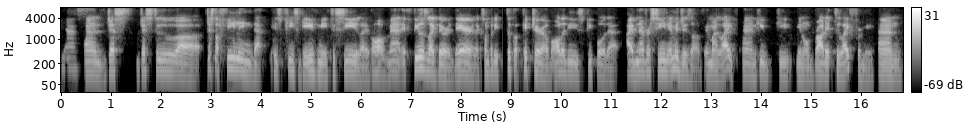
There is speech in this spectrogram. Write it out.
Yes. And just just to uh just a feeling that his piece gave me to see like oh man it feels like they were there. Like somebody took a picture of all of these people that I've never seen images of in my life and he he you know brought it to life for me and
